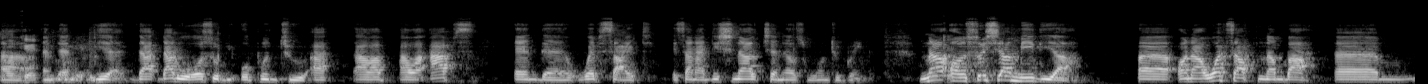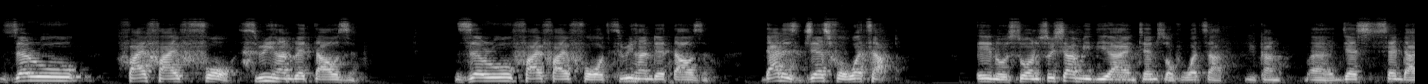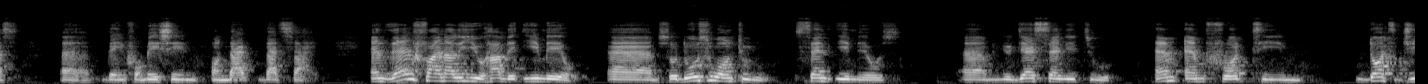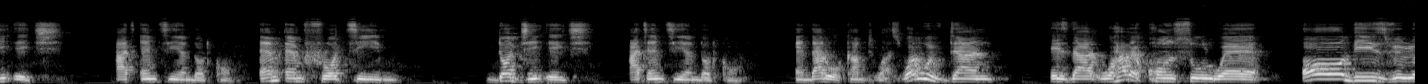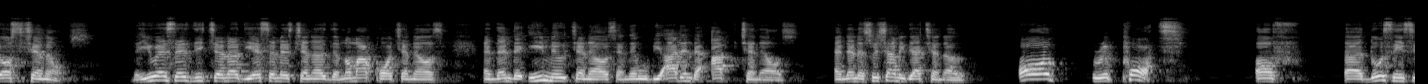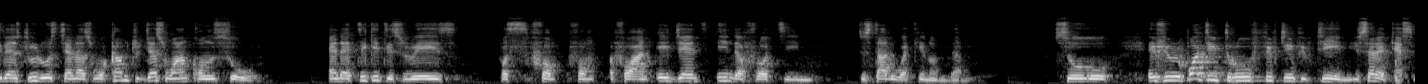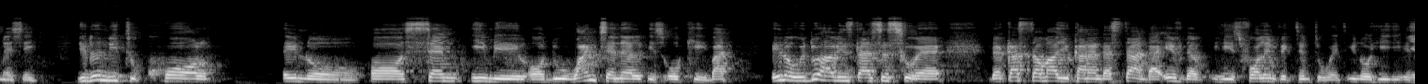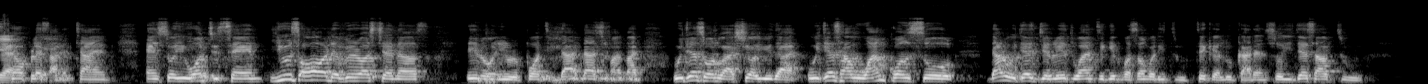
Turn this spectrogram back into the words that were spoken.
Uh, Okay. and then yeah that that will also be open to uh, our our apps and the website It's an additional channels we want to bring. Now Okay. on social media uh, on our whatsapp number um 0554 300000 0554 300,000. That is just for WhatsApp. You know, so on social media, in terms of WhatsApp, you can uh, just send us uh, the information on that that side. And then finally, you have the email. Um, so those who want to send emails, um, you just send it to mmfraudteam.gh at mtn.com. mmfraudteam.gh at mtn.com. And that will come to us. What we've done is that we'll have a console where all these various channels, the USSD channel, the SMS channel, the normal call channels, and then the email channels, and then we'll be adding the app channels, and then the social media channel, all reports of uh, those incidents through those channels will come to just one console, and a ticket is raised for, for, for, for an agent in the fraud team to start working on them. So if you report it through 1515, you send a text message. You don't need to call, you know, or send email or do one channel is okay. But you know, we do have instances where the customer you can understand that if the he's falling victim to it, you know, he is yeah. helpless at the time. And so you want to send use all the various channels you know, in reporting. That that's fine. But we just want to assure you that we just have one console that will just generate one ticket for somebody to take a look at. And so you just have to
